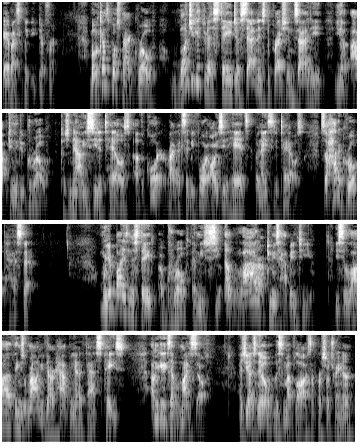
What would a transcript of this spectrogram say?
Everybody's completely different. But when it comes to post-traumatic growth, once you get through that stage of sadness, depression, anxiety, you have opportunity to grow because now you see the tails of the quarter, right? Like I said before, all you see the heads, but now you see the tails. So how to grow past that? When your body's in a state of growth, that means you see a lot of opportunities happening to you. You see a lot of things around you that are happening at a fast pace. I'm gonna give you an example of myself. As you guys know, listen to my vlogs, I'm a personal trainer,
